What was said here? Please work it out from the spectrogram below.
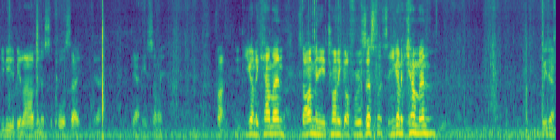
You need to be louder than this, of course, eh? Yeah, down here somewhere. But you're going to come in. So I'm in here trying to go for resistance, and you're going to come in. What are you doing?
